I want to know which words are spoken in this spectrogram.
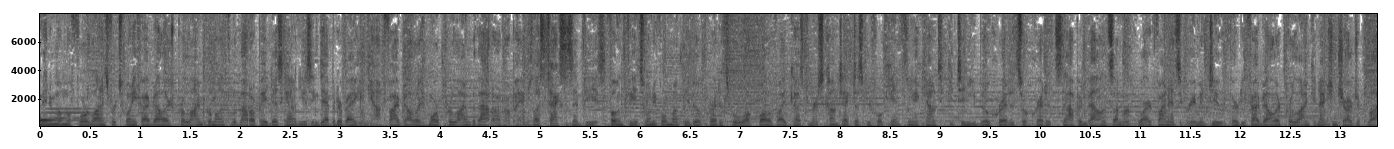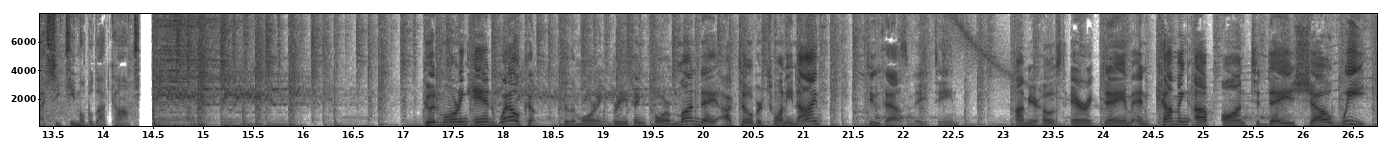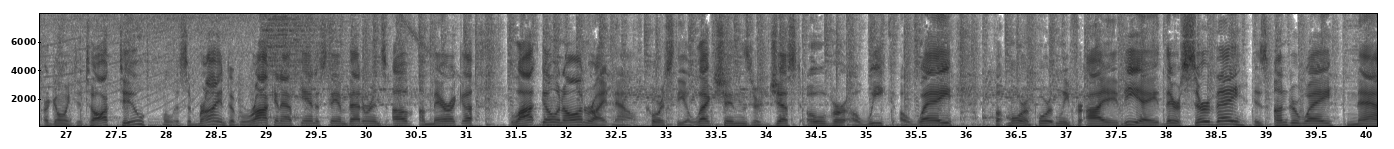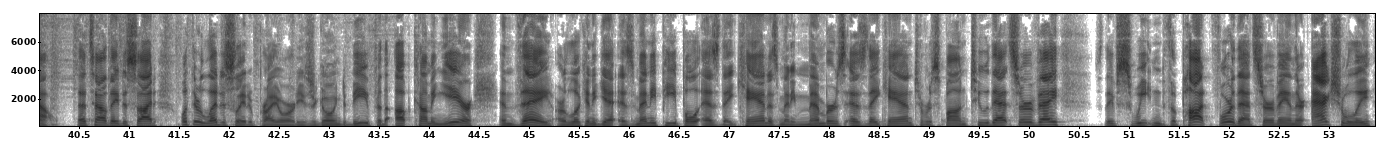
Minimum of four lines for $25 per line per month with auto pay discount using debit or bank account. $5 more per line without auto pay, plus taxes and fees. Phone fee at 24 monthly bill credits for all well qualified customers. Contact us before canceling account to continue bill credits or credit stop and balance on required finance agreement due. $35 per line connection charge apply. Ctmobile.com. Good morning and welcome to the morning briefing for Monday, October 29th, 2018. I'm your host, Eric Dehm, and coming up on today's show, we are going to talk to Melissa Bryant of Iraq and Afghanistan Veterans of America. A lot going on right now. Of course, the elections are just over a week away, but more importantly for IAVA, their survey is underway now. That's how they decide what their legislative priorities are going to be for the upcoming year. And they are looking to get as many people as they can, as many members as they can to respond to that survey. They've sweetened the pot for that survey, and they're actually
